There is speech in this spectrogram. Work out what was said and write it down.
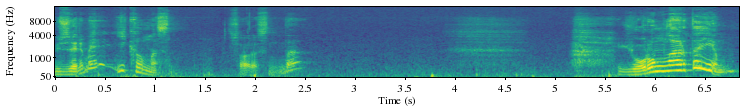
üzerime yıkılmasın sonrasında. Yorumlardayım.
